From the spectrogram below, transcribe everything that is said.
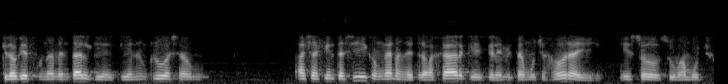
creo que es fundamental que, en un club haya, haya gente así, con ganas de trabajar, que, le metan muchas horas y, eso suma mucho.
